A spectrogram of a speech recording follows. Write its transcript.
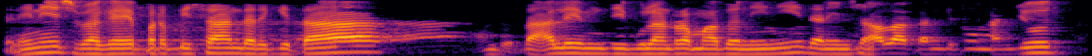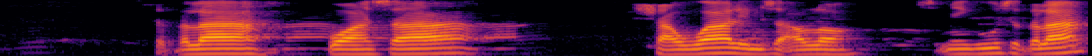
Dan ini sebagai perpisahan dari kita untuk taklim di bulan Ramadan ini dan insya Allah akan kita lanjut setelah puasa Syawal insya Allah seminggu setelah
